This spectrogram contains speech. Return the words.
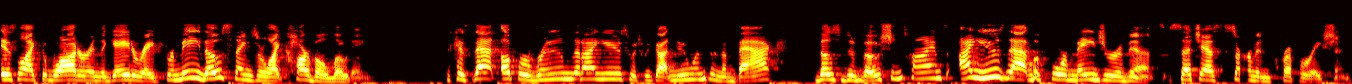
is like the water in the Gatorade. For me, those things are like carbo loading. Because that upper room that I use, which we've got new ones in the back, those devotion times, I use that before major events, such as sermon preparation.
